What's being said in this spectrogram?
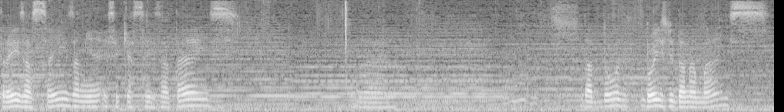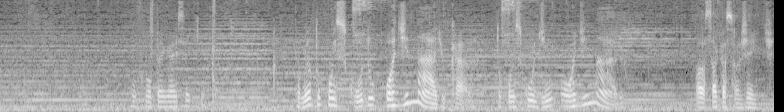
3 a 6, a minha. Esse aqui é 6 a 10. É, dá 12, 2 de dano a mais. Eu vou pegar esse aqui. Também eu tô com um escudo ordinário, cara. Tô com um escudinho ordinário. Ó, saca só, gente.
